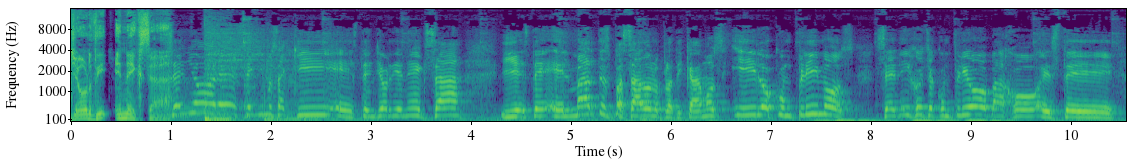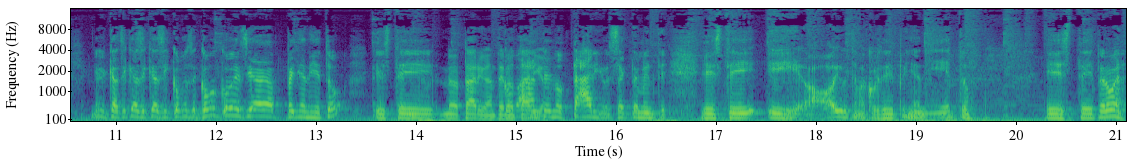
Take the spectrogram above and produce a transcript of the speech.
Jordi en Exa. Señores, seguimos aquí este, en Jordi en Exa y este, el martes pasado lo platicamos y lo cumplimos. Se dijo y se cumplió bajo este casi casi casi ¿cómo, se- cómo, cómo decía Peña Nieto? Este Notario, ante notario. ante notario, exactamente. Este, eh, ay, ahorita me acordé de Peña Nieto. Este, pero bueno,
